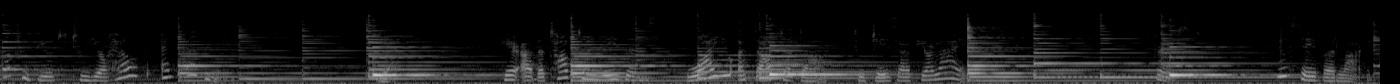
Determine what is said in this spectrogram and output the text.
contribute to your health and happiness? Yes, here are the top 10 reasons why you adopt a dog to jazz up your life. First, save a life.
